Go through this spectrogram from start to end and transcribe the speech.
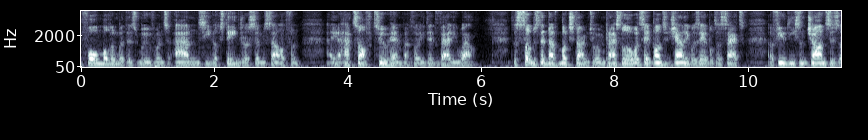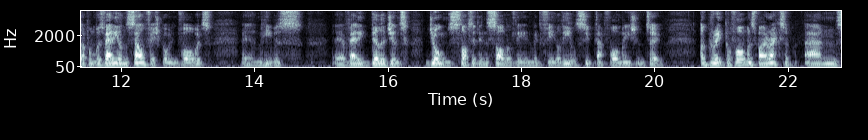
for Mullin with his movement and he looks dangerous himself. And you know, hats off to him. I thought he did very well. The subs didn't have much time to impress, although I would say Ponticelli was able to set a few decent chances up and was very unselfish going forwards. Um, he was uh, very diligent. Jones slotted in solidly in midfield. He'll suit that formation too. A great performance by Wrexham, and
